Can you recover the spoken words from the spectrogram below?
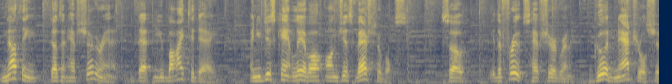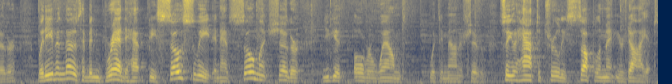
Nothing doesn't have sugar in it that you buy today. And you just can't live on just vegetables. So the fruits have sugar in them, good natural sugar, but even those have been bred to have, be so sweet and have so much sugar, you get overwhelmed with the amount of sugar. So you have to truly supplement your diet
